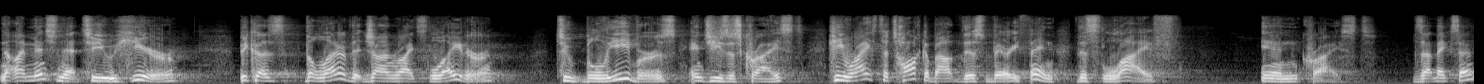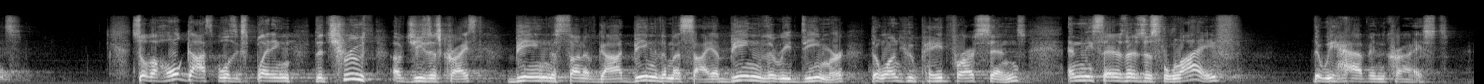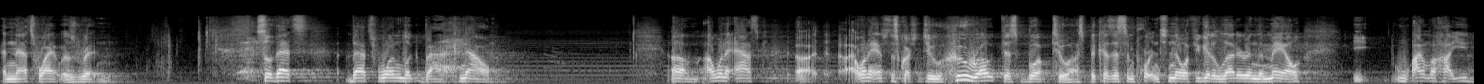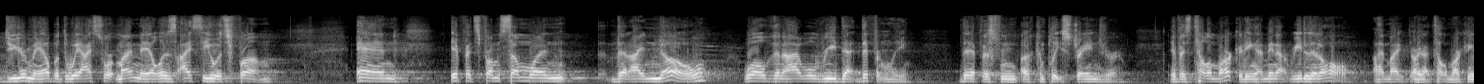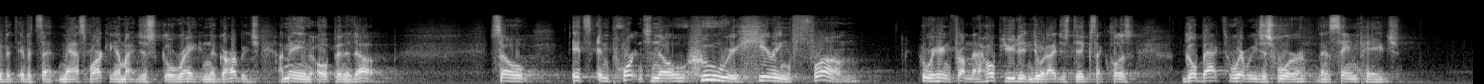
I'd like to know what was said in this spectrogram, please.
Now, I mention that to you here because the letter that John writes later to believers in Jesus Christ he writes to talk about this very thing, this life in Christ. Does that make sense? So the whole gospel is explaining the truth of Jesus Christ being the Son of God, being the Messiah, being the Redeemer, the one who paid for our sins. And then he says there's this life that we have in Christ, and that's why it was written. So that's, that's one look back. Now, um, I want to ask, uh, I want to answer this question too. Who wrote this book to us? Because it's important to know if you get a letter in the mail, I don't know how you do your mail, but the way I sort my mail is I see who it's from. And if it's from someone that I know, well, then I will read that differently than if it's from a complete stranger. If it's telemarketing, I may not read it at all. I might, or not telemarketing, if, it, if it's that mass marketing, I might just go right in the garbage. I may even open it up. So it's important to know who we're hearing from. Who we're hearing from. And I hope you didn't do what I just did because I closed. Go back to where we just were, that same page.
